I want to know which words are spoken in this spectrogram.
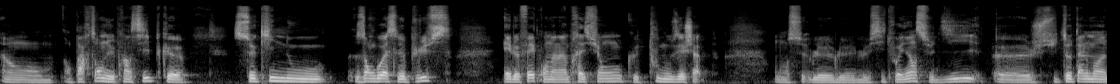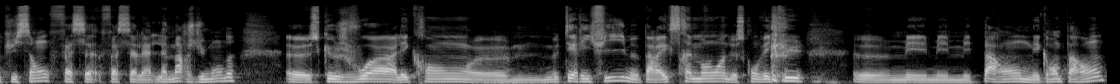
en, en, partant du principe que ce qui nous angoisse le plus est le fait qu'on a l'impression que tout nous échappe. Le, citoyen se dit euh, je suis totalement impuissant face à, la, marche du monde. Euh, ce que je vois à l'écran euh, me terrifie, me paraît extrêmement loin de ce qu'ont vécu euh, mes, mes, mes, parents, mes grands-parents.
